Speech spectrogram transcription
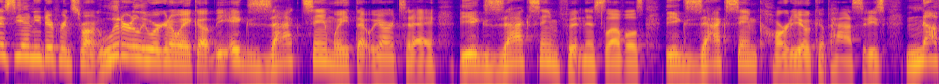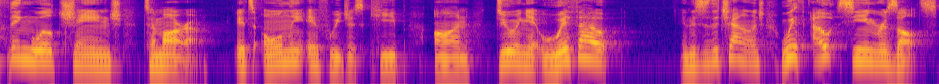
to see any difference tomorrow. Literally, we're to wake up the exact same weight that we are today, the exact same fitness levels, the exact same cardio capacities. Nothing will change tomorrow. It's only if we just keep on doing it without and this is the challenge, without seeing results.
